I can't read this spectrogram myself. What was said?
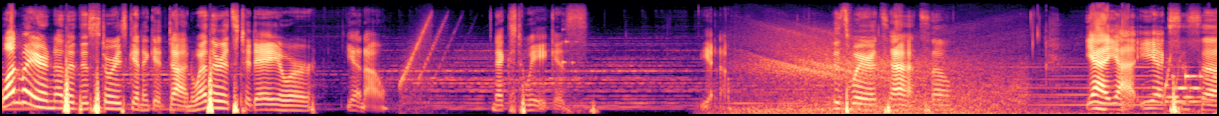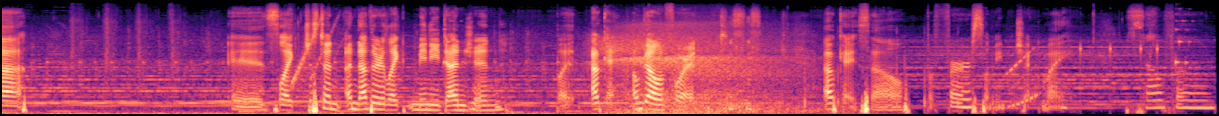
one way or another this story's gonna get done. Whether it's today or, you know, next week is you know is where it's at, so yeah, yeah, EX is uh is like just an, another like mini dungeon. But okay, I'm going for it. okay, so but first let me check my cell phone.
